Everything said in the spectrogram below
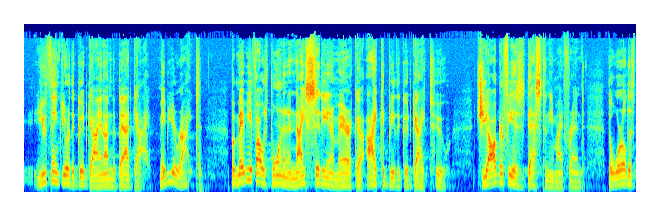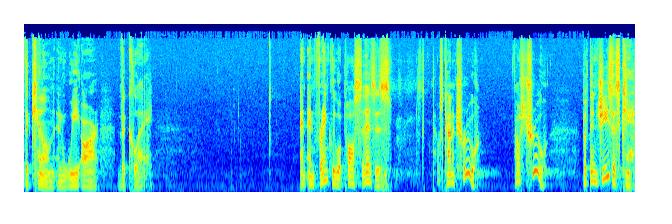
you think you're the good guy and I'm the bad guy. Maybe you're right. But maybe if I was born in a nice city in America, I could be the good guy too. Geography is destiny, my friend. The world is the kiln, and we are the clay. And, and frankly, what Paul says is that was kind of true. That was true. But then Jesus came.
